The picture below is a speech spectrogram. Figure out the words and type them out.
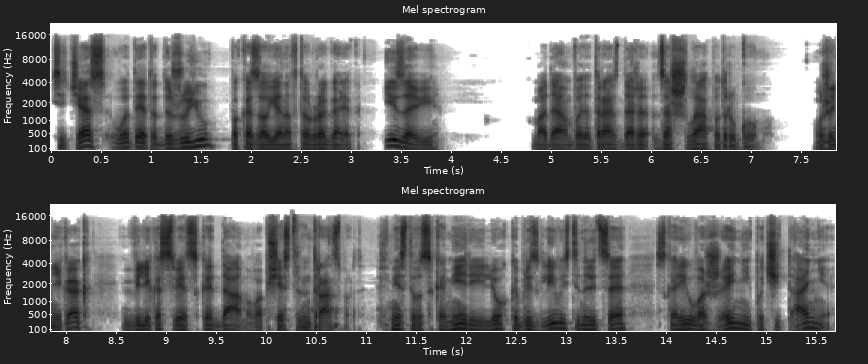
«Сейчас вот это дожую», — показал я на второй рогалик, — «и зови». Мадам в этот раз даже зашла по-другому. Уже не как великосветская дама в общественный транспорт. Вместо высокомерия и легкой брезгливости на лице скорее уважение и почитание.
